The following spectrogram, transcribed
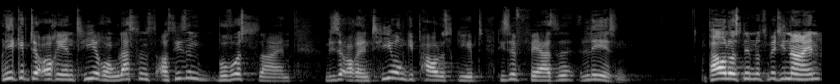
Und hier gibt er Orientierung. Lasst uns aus diesem Bewusstsein, dieser Orientierung, die Paulus gibt, diese Verse lesen. Paulus nimmt uns mit hinein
